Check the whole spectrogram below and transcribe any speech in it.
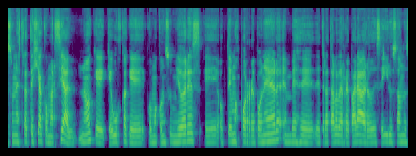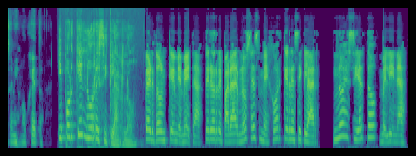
Es una estrategia comercial, ¿no? Que, busca que como consumidores eh, optemos por reponer en vez de, de tratar de reparar o de seguir usando ese mismo objeto. ¿Y por qué no reciclarlo? Perdón que me meta, pero repararnos es mejor que reciclar. ¿No es cierto, Melina?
